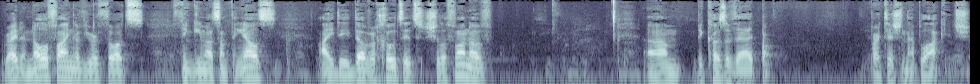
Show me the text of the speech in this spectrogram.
right? A nullifying of your thoughts, thinking about something else. Davar chotzitz shalafanov. Um, because of that partition, that blockage.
